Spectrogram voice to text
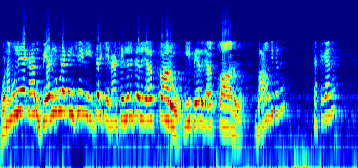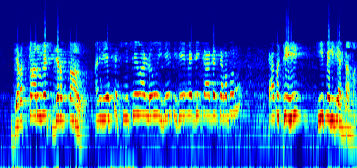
గుణములే కాదు పేర్లు కూడా కలిసే మీ ఇద్దరికి. నా చెల్లెలి పేరు జరత్కారు నీ పేరు జరత్కారుడు బాగుంది కదా? చక్కగానే? జరత్కారు వెట్ జరత్కారు అని వేస్తే చూసేవాళ్ళు ఇదేంటి ఇదేం వెడ్డింగ్ కార్డు అని తెలబోరు కాబట్టి ఈ పెళ్ళి చేద్దామా?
